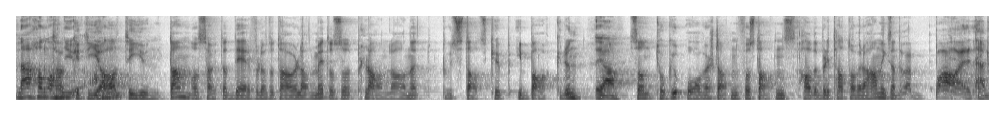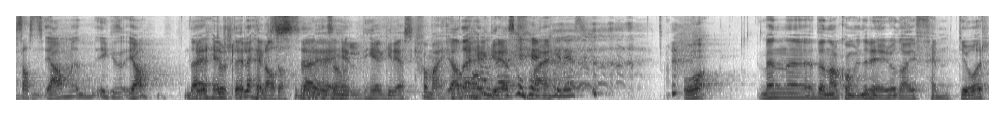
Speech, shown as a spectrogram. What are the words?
Nei, han- han- takket ja han- til juntaen og sagt at dere får lov til å ta over landet mitt, og så planla han et statskupp i bakgrunn. Ja. Så han tok jo over staten, for staten hadde blitt tatt over av han. Ikke sant? Det var bare Texas. Ja, men ikke Ja, det er helt Eller Hellas. Det Det er liksom, helt, helt gresk for meg. ja, det er helt gresk for meg. Og, men eh, denne kongen regjerer jo da i 50 år.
